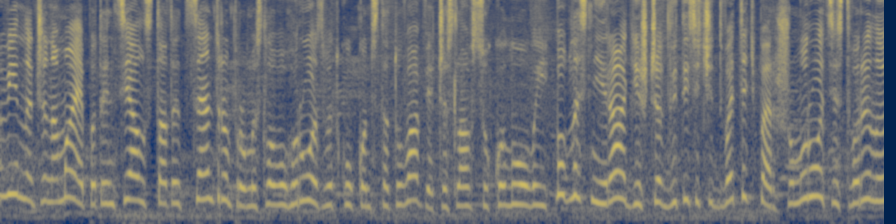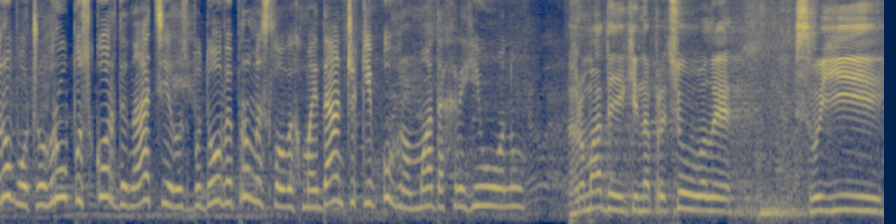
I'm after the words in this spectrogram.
Вінниччина має потенціал стати центром промислового розвитку, констатував В'ячеслав Соколовий. В обласній раді ще в 2021 році створили робочу групу з координації розбудови промислових майданчиків у громадах регіону. Громади, які напрацьовували свої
